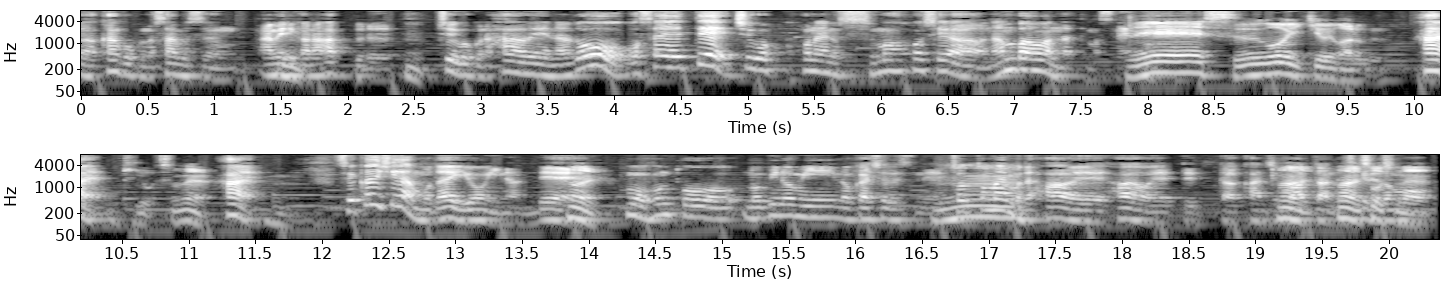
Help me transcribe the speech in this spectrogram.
あ韓国のサムスン、アメリカのアップル、うん中国のハーウェイなどを抑えて、中国国内のスマホシェアはナンバーワンになってますね。ええー、すごい勢いがあるはい。企業ですよね。はい。うん世界シェアも第4位なんで、はい。もう本当、伸び伸びの会社ですねう。んちょっと前までハーウェイ、ハーウェイって言った感じもあったんですけれども、はいはい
